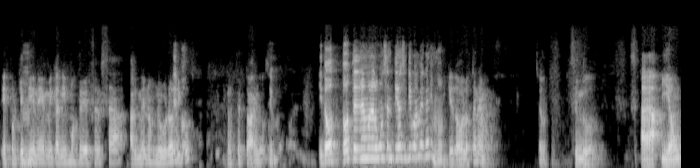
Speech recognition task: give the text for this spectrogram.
es porque Mm. tiene mecanismos de defensa al menos neuróticos respecto a algo. Y todos, todos tenemos en algún sentido ese tipo de mecanismos. Y que todos los tenemos, sin duda. Ah, y aún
